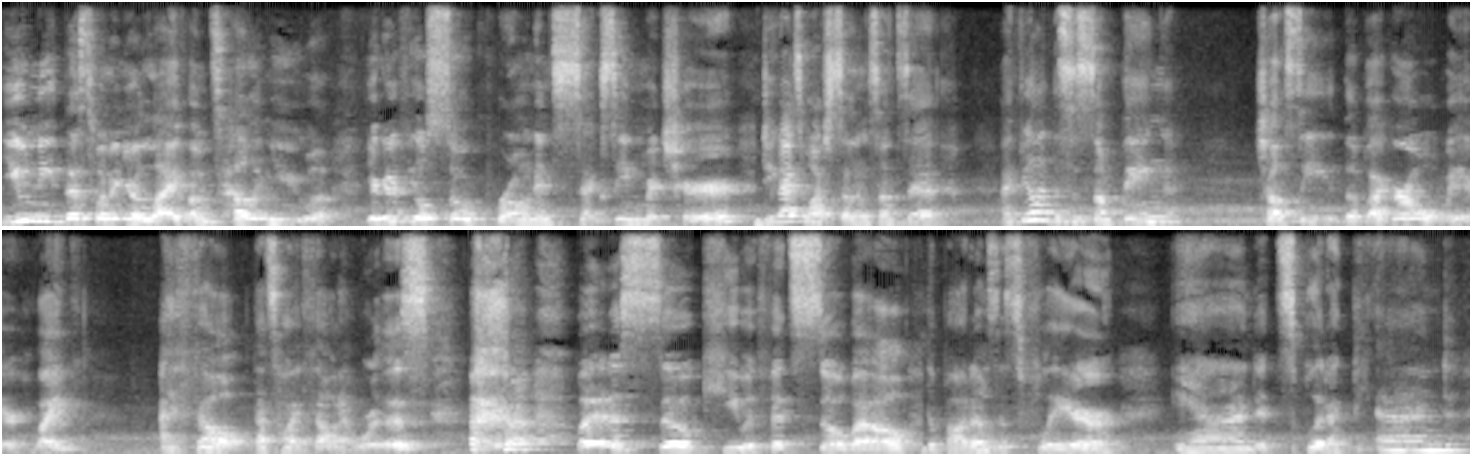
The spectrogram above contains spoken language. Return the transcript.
You need this one in your life, I'm telling you. You're gonna feel so grown and sexy and mature. Do you guys watch Selling Sunset? I feel like this is something Chelsea, the black girl, will wear. Like, I felt, that's how I felt when I wore this. but it is so cute, it fits so well. The bottoms is flare and it's split at the end.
